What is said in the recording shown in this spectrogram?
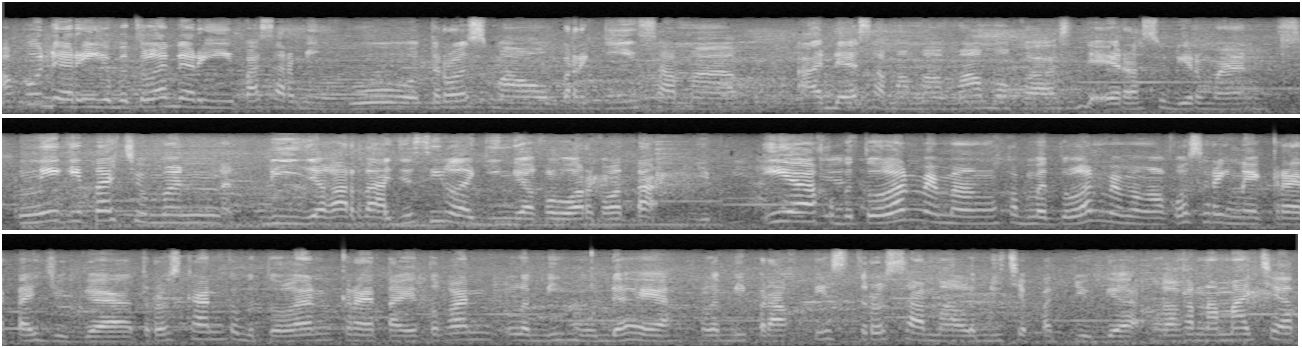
Aku dari kebetulan dari pasar Minggu, terus mau pergi sama ada sama mama mau ke daerah Sudirman. Ini kita cuman di Jakarta aja sih lagi nggak keluar kota gitu. Iya kebetulan memang kebetulan memang aku sering naik kereta juga. Terus kan kebetulan kereta itu kan lebih mudah ya, lebih praktis, terus sama lebih cepat juga, nggak kena macet.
